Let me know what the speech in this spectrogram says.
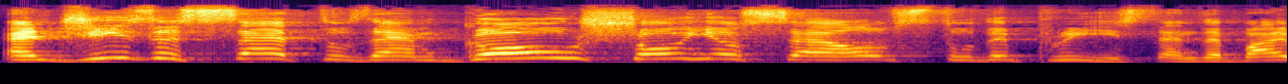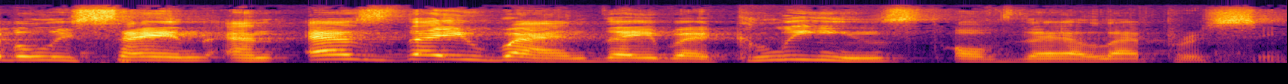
And Jesus said to them, Go show yourselves to the priest. And the Bible is saying, And as they went, they were cleansed of their leprosy.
